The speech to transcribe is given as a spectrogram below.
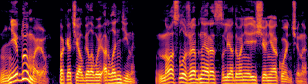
«Не думаю покачал головой Орландина. Но служебное расследование еще не окончено.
